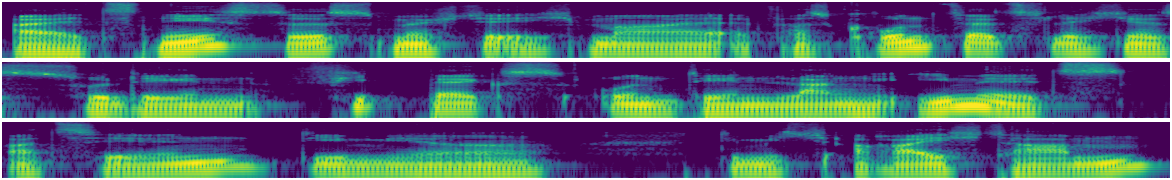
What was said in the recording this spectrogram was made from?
Als nächstes möchte ich mal etwas Grundsätzliches zu den Feedbacks und den langen E-Mails erzählen, die mir, die mich erreicht haben.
